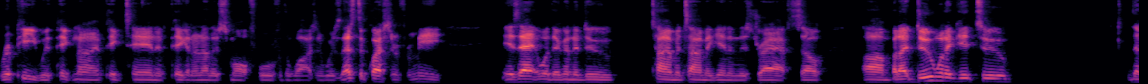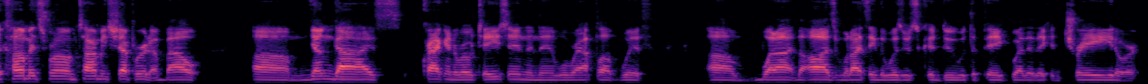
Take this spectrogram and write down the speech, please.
repeat with pick nine, pick ten, and picking another small four for the Washington Wizards? That's the question for me. Is that what they're going to do time and time again in this draft? So, um, but I do want to get to the comments from Tommy Sheppard about um, young guys cracking the rotation, and then we'll wrap up with um, what I the odds of what I think the Wizards could do with the pick, whether they can trade or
